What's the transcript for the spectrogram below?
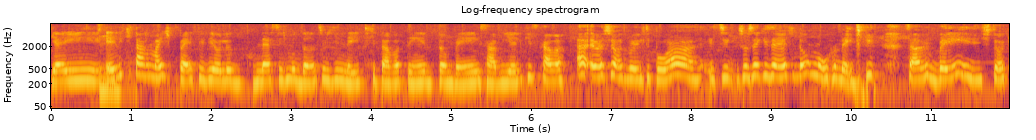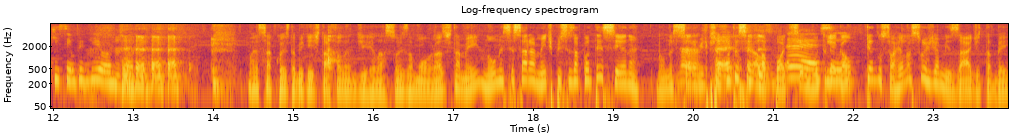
E aí, ele que tava mais perto de olho nessas mudanças de Nate que tava tendo também, sabe? E ele que ficava. Ah, eu achei ótimo ele, tipo, ah, se, se você quiser, eu te dou um murro, Nate. sabe? Bem, estou aqui sempre de olho, sabe? Mas essa coisa também que a gente tá falando de relações amorosas também não necessariamente precisa acontecer, né? Não necessariamente É, precisa é, acontecer. Ela pode ser É, muito sim. legal tendo só relações de amizade também.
